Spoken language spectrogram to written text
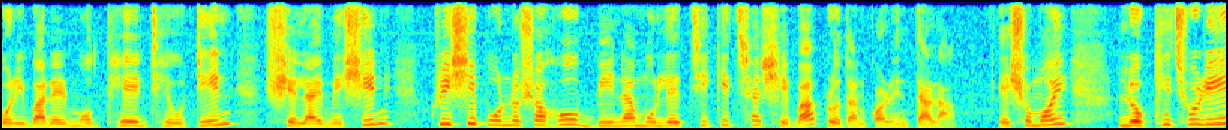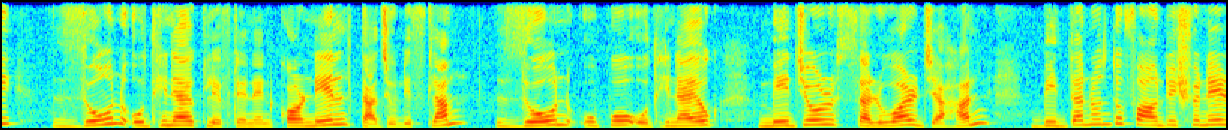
পরিবারের মধ্যে ঢেউটিন, সেলাই মেশিন, কৃষি পণ্যসহ বিনামূল্যে চিকিৎসা সেবা প্রদান করেন তারা। এ সময় লক্ষ্মীছড়ি জোন অধিনায়ক lieutenant colonel Tajul Islam, zone উপ অধিনায়ক মেজর সরওয়ার জাহান, বিদ্যানন্দ ফাউন্ডেশনের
